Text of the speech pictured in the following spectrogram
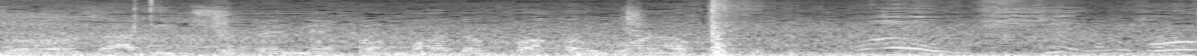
Drugs, I be tripping if a motherfucker Whoa, shit, oh,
